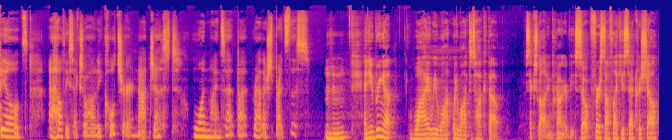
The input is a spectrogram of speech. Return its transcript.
builds a healthy sexuality culture, not just one mindset, but rather spreads this. Mm-hmm. And you bring up why we want would want to talk about sexuality and pornography. So first off, like you said, Chriselle,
